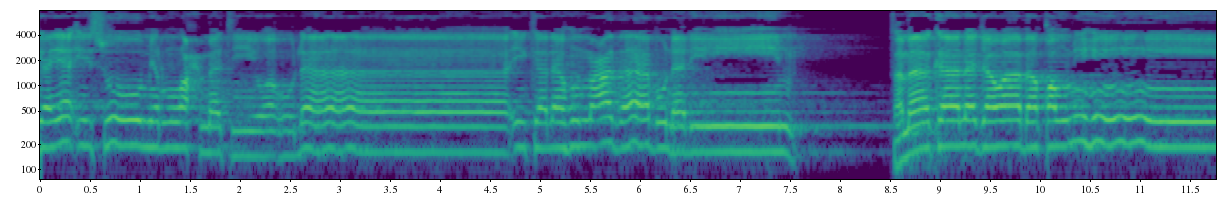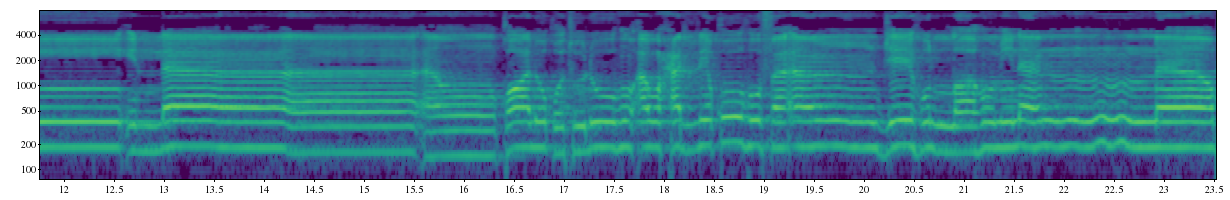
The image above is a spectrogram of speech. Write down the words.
يئسوا من رحمتي وأولئك لهم عذاب أليم. فما كان جواب قومه إلا قالوا اقتلوه أو حرقوه فأنجيه الله من النار.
